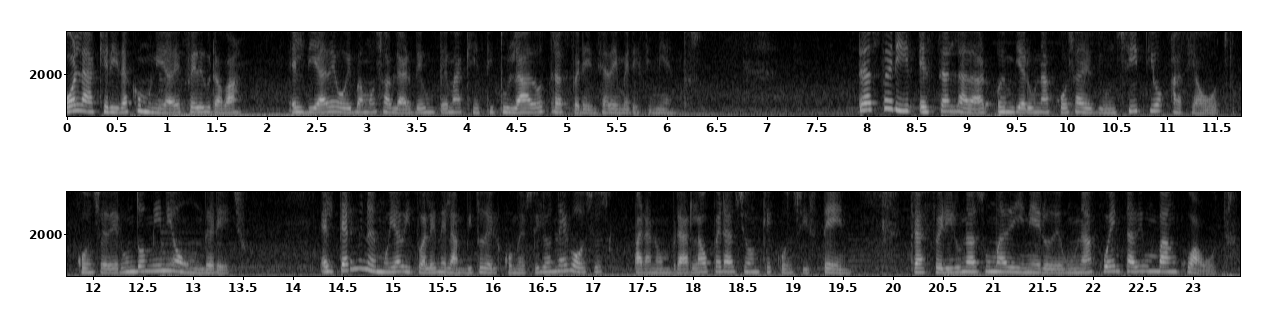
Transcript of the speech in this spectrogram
Hola, querida comunidad de Fe Urabá. El día de hoy vamos a hablar de un tema que he titulado Transferencia de merecimientos. Transferir es trasladar o enviar una cosa desde un sitio hacia otro, conceder un dominio o un derecho. El término es muy habitual en el ámbito del comercio y los negocios para nombrar la operación que consiste en transferir una suma de dinero de una cuenta de un banco a otra.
